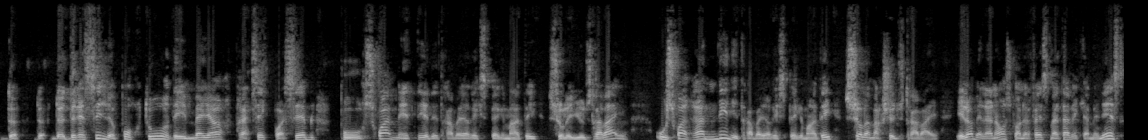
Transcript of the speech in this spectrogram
de, dresser le pourtour des meilleures pratiques possibles pour soit maintenir des travailleurs expérimentés sur les lieux du travail, ou soit ramener des travailleurs expérimentés sur le marché du travail. Et là, ben, l'annonce qu'on a faite ce matin avec la ministre,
